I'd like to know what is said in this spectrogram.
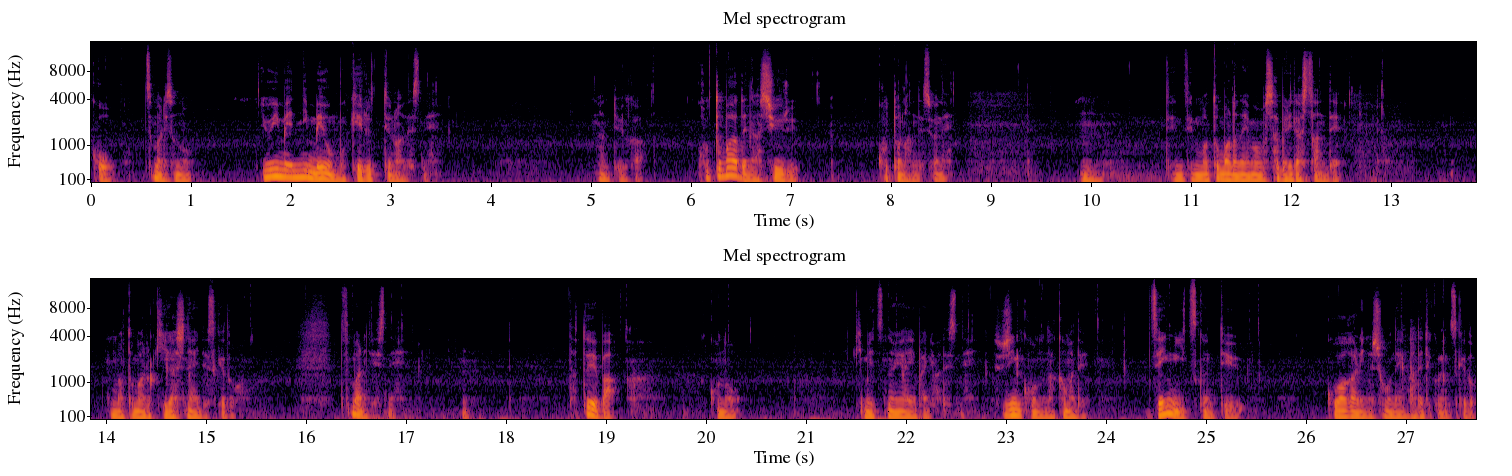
考つまりその良い面に目を向けるっていうのはですね何というか言葉で成し得ることなんですよね。全然まとまらないまま喋りだしたんでまとまる気がしないですけどつまりですね、うん、例えばこの「鬼滅の刃」にはですね主人公の仲間で善逸くんっていう怖がりの少年が出てくるんですけど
